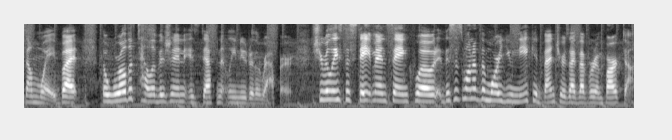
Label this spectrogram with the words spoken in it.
some way, but the world of television is definitely new to the rapper. She released a statement saying, quote, This is one of the more unique adventures I've ever embarked on.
